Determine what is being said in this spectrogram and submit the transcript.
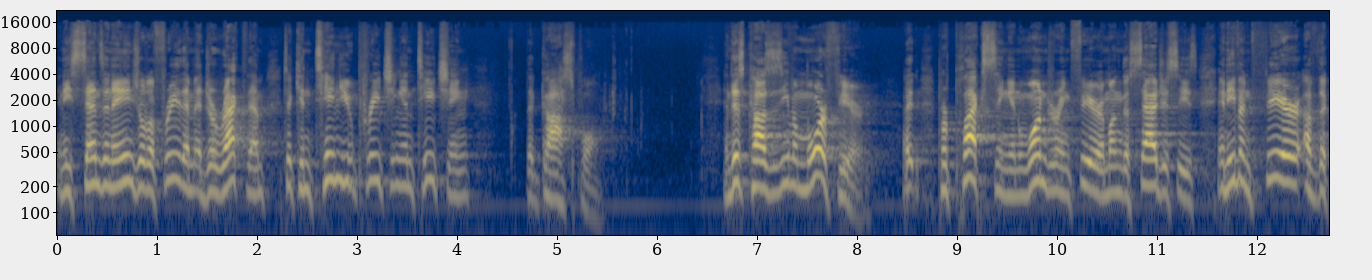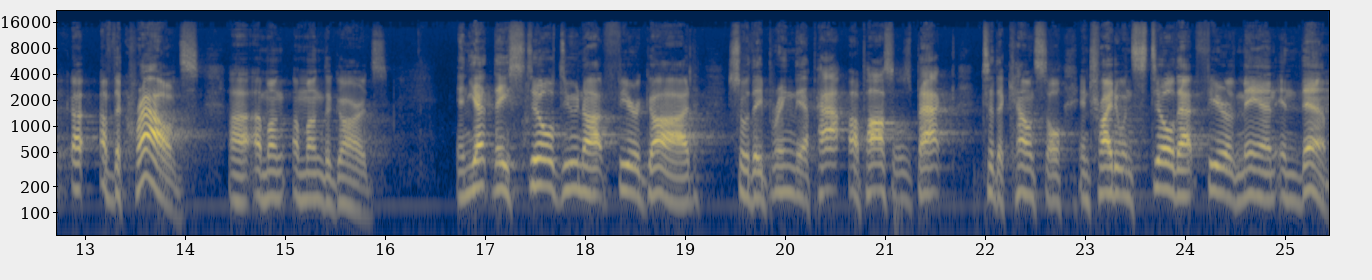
And he sends an angel to free them and direct them to continue preaching and teaching the gospel. And this causes even more fear, right? perplexing and wondering fear among the Sadducees, and even fear of the, uh, of the crowds uh, among, among the guards. And yet they still do not fear God, so they bring the apostles back to the council and try to instill that fear of man in them.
